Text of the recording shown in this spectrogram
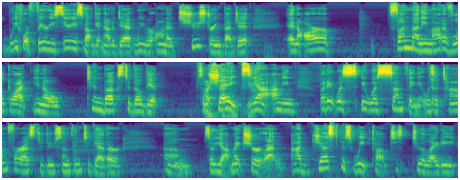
we were very serious about getting out of debt. We were on a shoestring budget, and our fun money might have looked like you know ten bucks to go get some Ice cream, shakes. yeah. Yeah. I mean, but it was it was something. It was a time for us to do something together. Um, so yeah, make sure. I, I just this week talked to, to a lady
